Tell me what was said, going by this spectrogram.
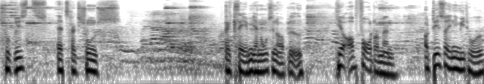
turistattraktions reklame, jeg nogensinde har oplevet. Her opfordrer man, og det er så inde i mit hoved,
